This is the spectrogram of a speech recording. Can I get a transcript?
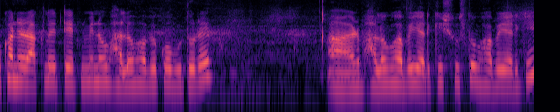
ওখানে রাখলে ট্রিটমেন্টও ভালো হবে কবুতরের। আর ভালোভাবেই আর কি, সুস্থভাবেই আর কি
